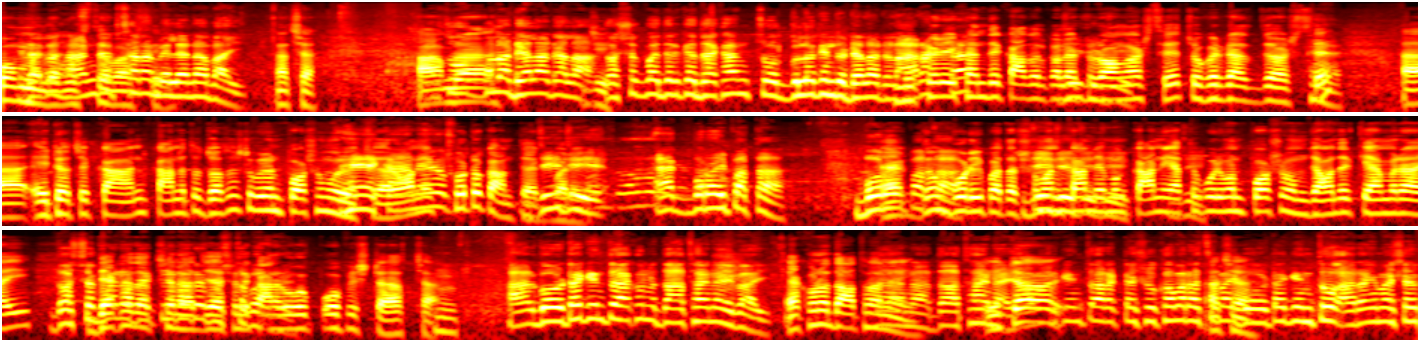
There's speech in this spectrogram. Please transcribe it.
কম মেলে, বুঝতে ছাড়া মেলে না ভাই। আচ্ছা আমরা চোখগুলো ঢেলা ঢেলা। দর্শক ভাইদেরকে দেখান চোখগুলো কিন্তু ঢেলা ঢেলা। মুখের এখান দিয়ে কাজল কালো জি, রং আসছে চোখের কাজ দিয়ে আসছে। হ্যাঁ। এটা হচ্ছে কান। কানে তো যথেষ্ট পরিমাণ পশম রয়েছে হ্যাঁ, আর অনেক ছোট কান তো একবারে। এক বড়ই পাতা। একদম বড়ি পাতা সমান কান এবং কানে এত পরিমাণ পশম যে আমাদের ক্যামেরায় দেখা যাচ্ছে না যে আসলে কানের অফিসটা আচ্ছা। আর গরুটা কিন্তু এখনও দাঁত হয় নাই ভাই। এখনও দাঁত হয় নাই। না দাঁত হয় নাই। আবার কিন্তু আরেকটা সুখবর আছে ভাই আচ্ছা। গরুটা কিন্তু আড়াই মাসের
